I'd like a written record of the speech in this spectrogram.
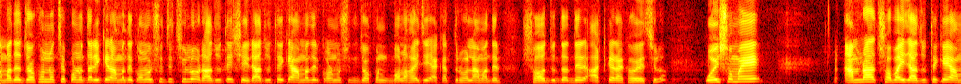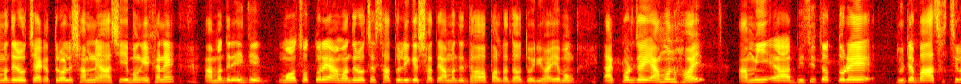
আমাদের যখন হচ্ছে পনেরো তারিখের আমাদের কর্মসূচি ছিল, রাজুতে, সেই রাজু থেকে আমাদের কর্মসূচি যখন বলা হয় যে একাত্তর হলে আমাদের সহযোদ্ধাদের আটকে রাখা হয়েছিল, ওই সময়ে আমরা সবাই রাজু থেকে আমাদের হচ্ছে একাত্তর হলের সামনে আসি এবং এখানে আমাদের এই যে মল চত্বরে আমাদের হচ্ছে ছাত্রলীগের সাথে আমাদের ধাওয়া পাল্টা ধাওয়া তৈরি হয় এবং এক পর্যায়ে এমন হয়, আমি ভিসি চত্বরে দুইটা বাস ছিল,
